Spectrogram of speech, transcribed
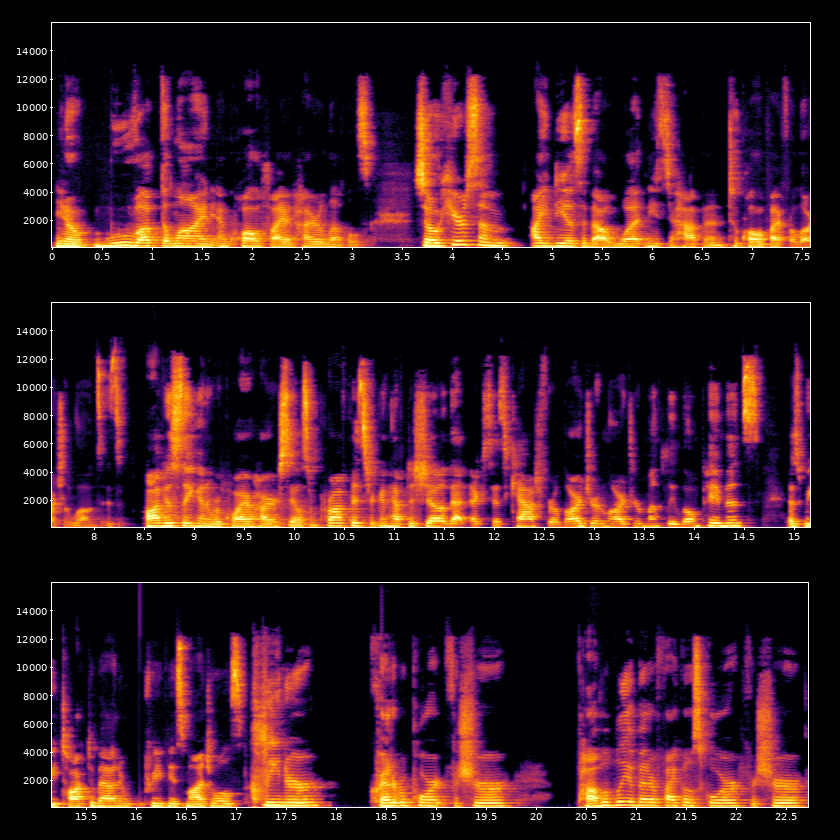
you know, move up the line and qualify at higher levels. So here's some ideas about what needs to happen to qualify for larger loans. It's obviously going to require higher sales and profits. You're going to have to show that excess cash for larger and larger monthly loan payments, as we talked about in previous modules. Cleaner credit report for sure. Probably a better FICO score for sure.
